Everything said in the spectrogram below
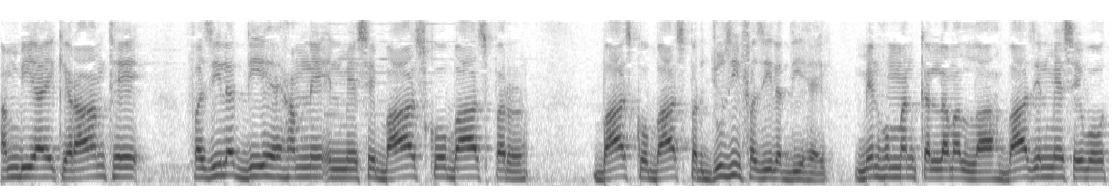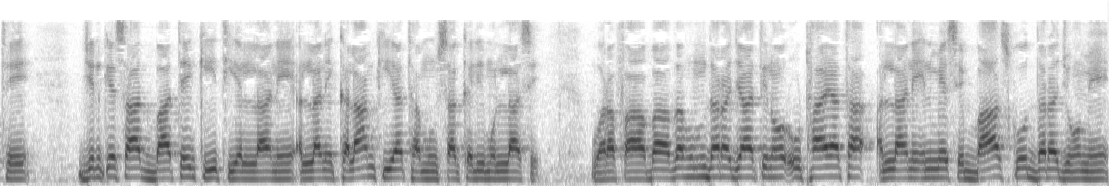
انبیاء کرام تھے۔ فضیلت دی ہے ہم نے ان میں سے بعض کو بعض پر۔ بعض کو بعض پر جزی فضیلت دی ہے۔ من ہمن کلم اللہ، بعض ان میں سے وہ تھے جن کے ساتھ باتیں کی تھی اللہ نے۔ اللہ نے کلام کیا تھا موسا کلیم اللہ سے۔ ورفا آباد درجاتن اور اٹھایا تھا۔ اللہ نے ان میں سے بعض کو درجوں میں،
